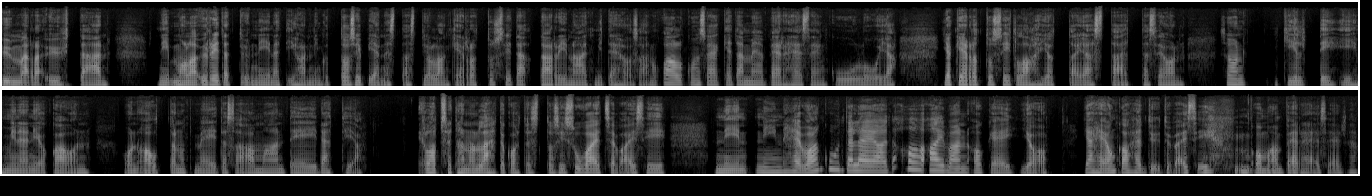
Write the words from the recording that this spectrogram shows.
ymmärrä yhtään. Niin me ollaan yritetty niin, että ihan niin kuin tosi pienestä asti ollaan kerrottu sitä tarinaa, että miten he on saanut alkunsa ja ketä meidän perheeseen kuuluu ja, ja kerrottu siitä lahjoittajasta, että se on, se on kiltti ihminen, joka on, on auttanut meitä saamaan teidät ja – lapsethan on lähtökohtaisesti tosi suvaitsevaisia, niin, niin he vaan kuuntelee ja että aivan okei, okay, joo. Ja he on kauhean tyytyväisiä omaan perheeseensä.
